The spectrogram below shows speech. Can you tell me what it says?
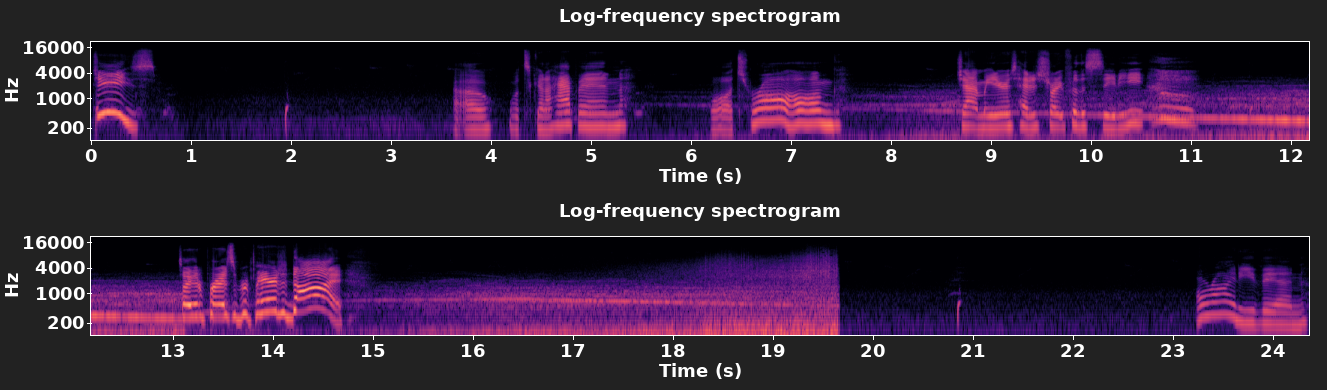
Jeez. Uh-oh. What's gonna happen? What's wrong? Giant meteor is headed straight for the city. Oh, Say their prayers and prepare to die! Alrighty then.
